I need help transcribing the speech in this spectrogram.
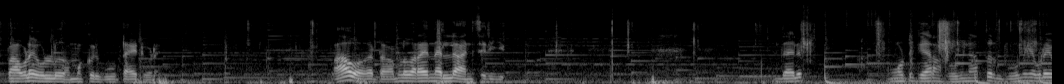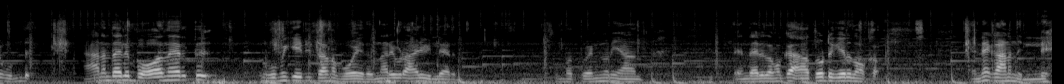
ഇപ്പം അവളെ ഉള്ളൂ നമുക്കൊരു കൂട്ടായിട്ട് ഇവിടെ. ആവോ കേട്ടോ. നമ്മൾ പറയുന്ന എല്ലാം അനുസരിക്കും. എന്തായാലും അങ്ങോട്ട് കയറാം റൂമിനകത്ത് റൂമിൽ എവിടെയോ ഉണ്ട്. ഞാനെന്തായാലും പോകാൻ നേരത്ത് റൂമിൽ കയറ്റിയിട്ടാണ് പോയത്. എന്നാലും ഇവിടെ ആരും ഇല്ലായിരുന്നു. പത്ത് പതിനൊന്ന് മണിയാണ്. എന്തായാലും നമുക്ക് അകത്തോട്ട് കയറി നോക്കാം. എന്നെ കാണുന്നില്ലേ?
